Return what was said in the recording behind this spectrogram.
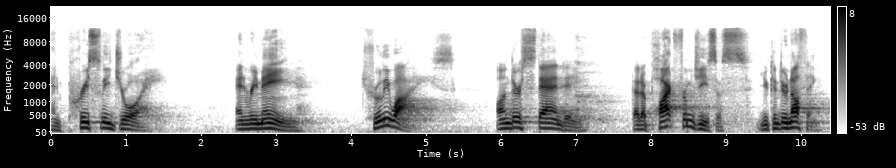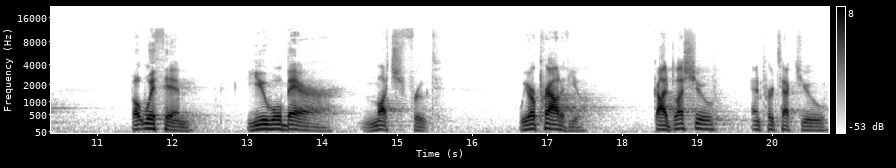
and priestly joy and remain truly wise, understanding that apart from Jesus, you can do nothing, but with him, you will bear much fruit. We are proud of you. God bless you and protect you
